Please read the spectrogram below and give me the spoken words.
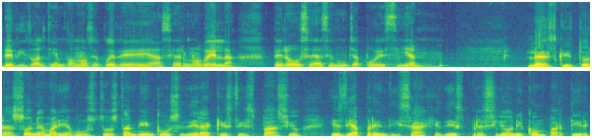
debido al tiempo no se puede hacer novela, pero se hace mucha poesía. La escritora Sonia María Bustos también considera que este espacio es de aprendizaje, de expresión y compartir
